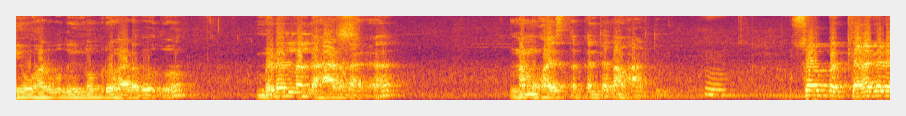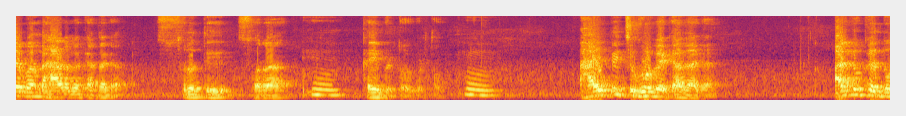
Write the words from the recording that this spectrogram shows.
ನೀವು ಹಾಡ್ಬೋದು ಇನ್ನೊಬ್ರು ಹಾಡ್ಬೋದು. ಮಿಡಲ್ನಲ್ಲಿ ಹಾಡಿದಾಗ ನಮ್ಮ ವಾಯ್ಸ್ ತಕ್ಕಂತೆ ನಾವು ಹಾಡ್ತೀವಿ. ಸ್ವಲ್ಪ ಕೆಳಗಡೆ ಬಂದು ಹಾಡ್ಬೇಕಾದಾಗ ಶ್ರುತಿ ಸ್ವರ ಕೈ ಬಿಟ್ಟು ಹೋಗ್ಬಿಡ್ತಾವೆ. ಹೈ ಪಿಚ್ಗೆ ಹೋಗ್ಬೇಕಾದಾಗ ಅಲ್ಲೂ ಕದ್ದು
